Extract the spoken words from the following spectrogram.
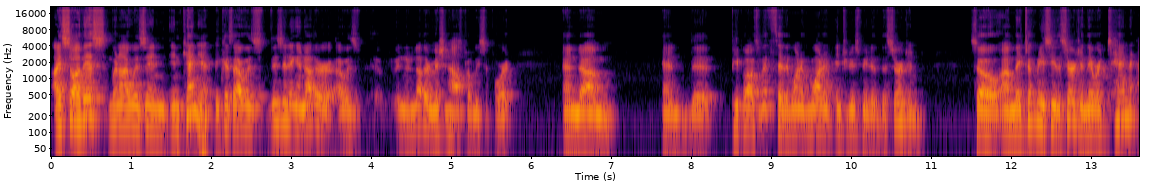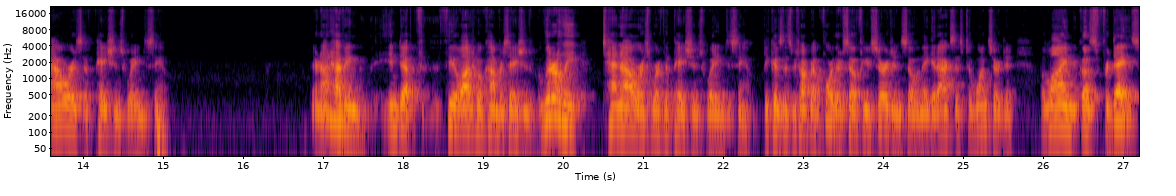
I saw this when I was in, in Kenya because I was visiting another, I was in another mission hospital we support. And, um, and the people I was with said they wanted, wanted to introduce me to the surgeon. So um, they took me to see the surgeon. There were 10 hours of patients waiting to see him they're not having in-depth theological conversations. Literally 10 hours worth of patients waiting to see him. Because as we talked about before, there's so few surgeons. So when they get access to one surgeon, the line goes for days.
